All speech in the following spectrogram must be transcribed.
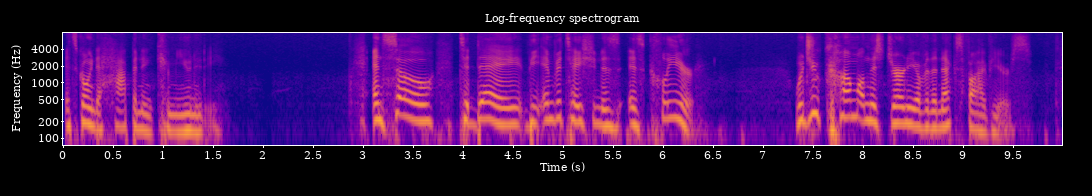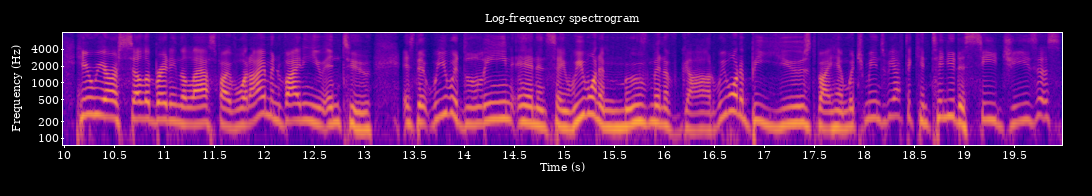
it's going to happen in community. And so today the invitation is, is clear. Would you come on this journey over the next five years? Here we are celebrating the last five. What I'm inviting you into is that we would lean in and say, We want a movement of God. We want to be used by Him, which means we have to continue to see Jesus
